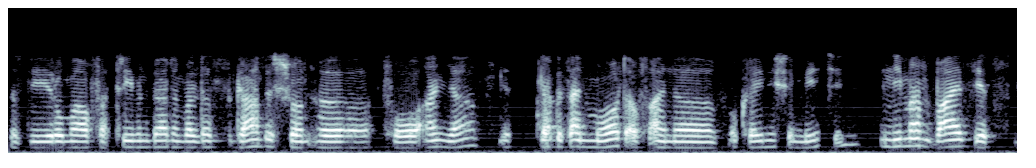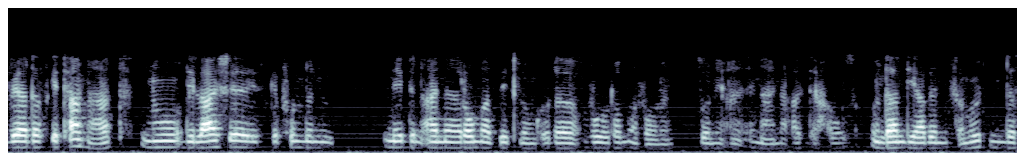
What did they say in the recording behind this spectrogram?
dass die Roma auch vertrieben werden, weil das gab es schon äh, vor einem Jahr. Jetzt gab es einen Mord auf eine ukrainische Mädchen. Niemand weiß jetzt, wer das getan hat. Nur die Leiche ist gefunden neben einer Roma-Siedlung oder wo Roma wohnen, so in einem alten Haus. Und dann die haben vermuten, dass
